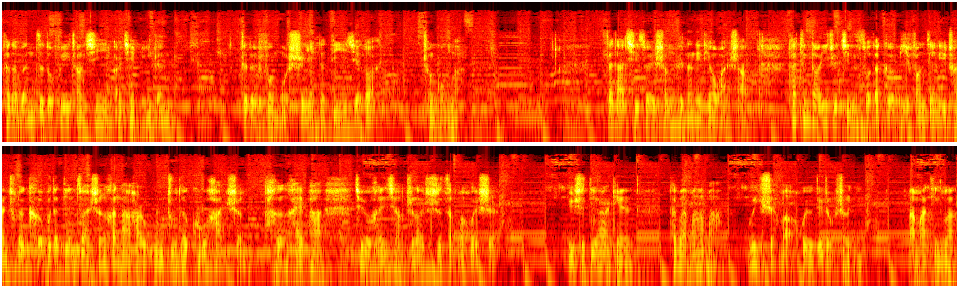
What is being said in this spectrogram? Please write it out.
他的文字都非常新颖而且迷人。这对父母实验的第一阶段成功了。在他七岁生日的那天晚上，他听到一直紧锁的隔壁房间里传出了可怖的电钻声和男孩无助的哭喊声。他很害怕，却又很想知道这是怎么回事。于是第二天，他问妈妈为什么会有这种声音。妈妈听了，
